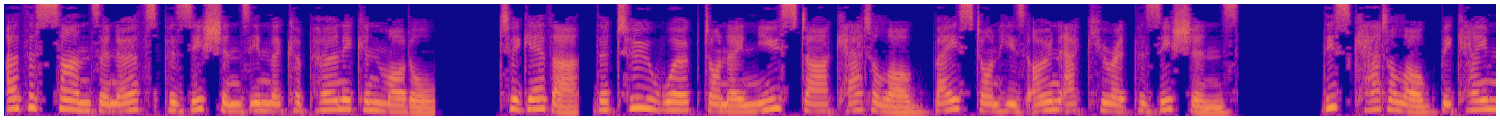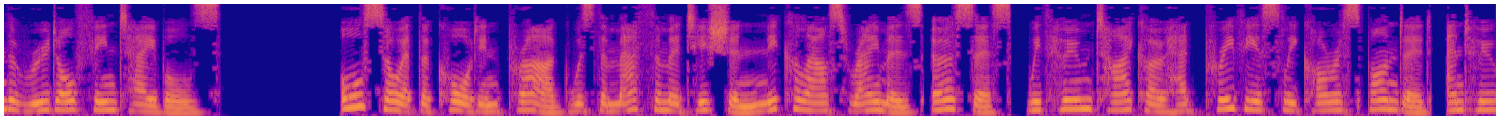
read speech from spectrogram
of the Sun's and Earth's positions in the Copernican model. Together, the two worked on a new star catalogue based on his own accurate positions, this catalogue became the Rudolphine Tables. Also at the court in Prague was the mathematician Nicolaus Reimers Ursus, with whom Tycho had previously corresponded, and who,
